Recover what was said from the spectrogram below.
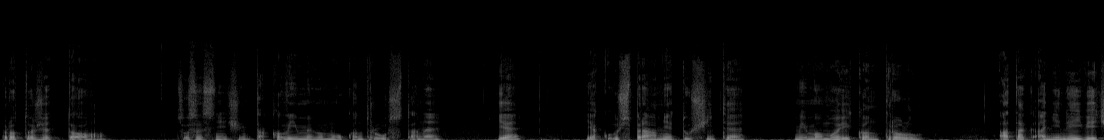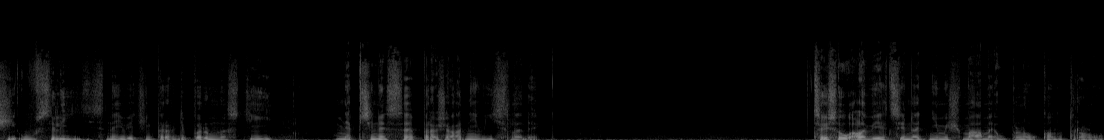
Protože to, co se s něčím takovým mimo mou kontrolu stane, je, jak už správně tušíte, mimo moji kontrolu. A tak ani největší úsilí s největší pravděpodobností nepřinese pražádný výsledek. Co jsou ale věci, nad nimiž máme úplnou kontrolu?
